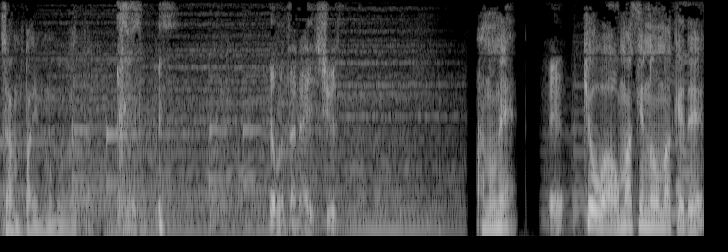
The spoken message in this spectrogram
惨敗物語。で、また来週。あのね、え？今日はおまけのおまけで、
